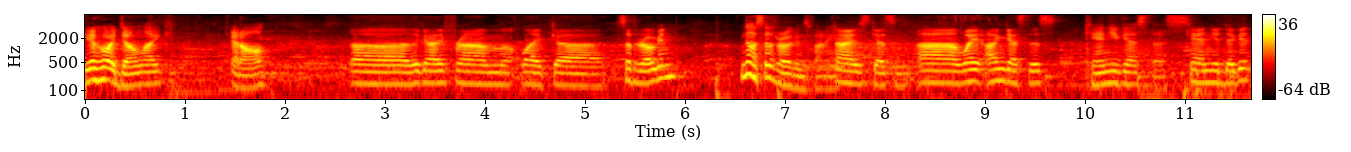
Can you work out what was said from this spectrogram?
You know who I don't like at all? Uh, the guy from like uh, Seth Rogen. No, Seth Rogen's funny. I just guessing. Uh, wait, I can guess this. Can you guess this? Can you dig it?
